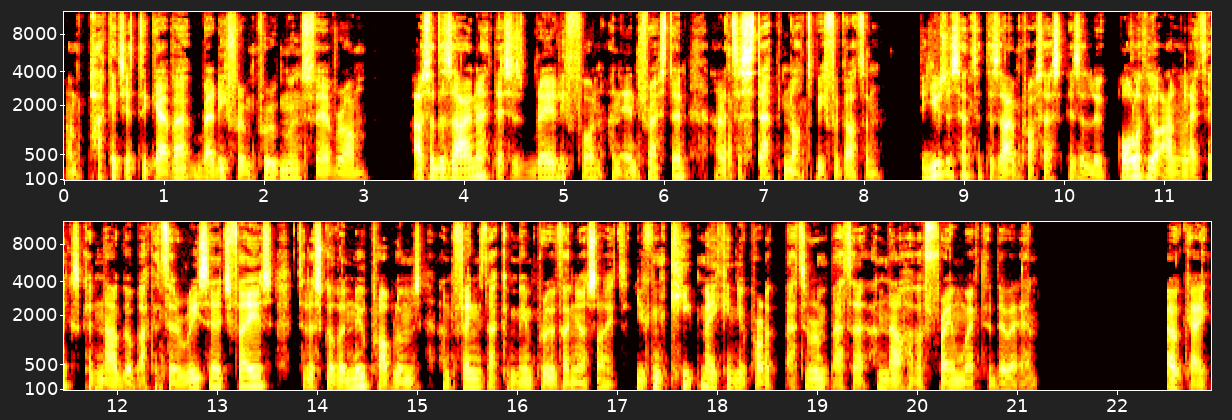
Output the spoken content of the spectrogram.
and package it together ready for improvements further on. As a designer, this is really fun and interesting, and it's a step not to be forgotten. The user-centered design process is a loop. All of your analytics can now go back into the research phase to discover new problems and things that can be improved on your site. You can keep making your product better and better and now have a framework to do it in. Okay,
